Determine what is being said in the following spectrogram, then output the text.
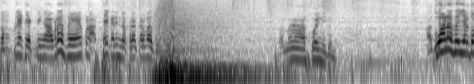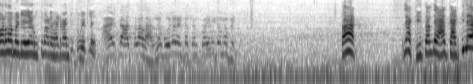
કમ્પ્લીટ એક્ટિંગ આવડે છે પણ હાથે કરી નખરા કરવા છે. તને આજ કોઈ નહીં ગમે. દોડા છે યાર દોડવા માંડ્યા યાર ઉતવાડો હેડવાન કીધું એટલે. હા એટલે આજ પેલા લાલને બોલ્યો ને એટલે તને કોઈ નહીં ગમે ભાઈ. તાક. લે ખીચામ દે હાથ કાઢી લે.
